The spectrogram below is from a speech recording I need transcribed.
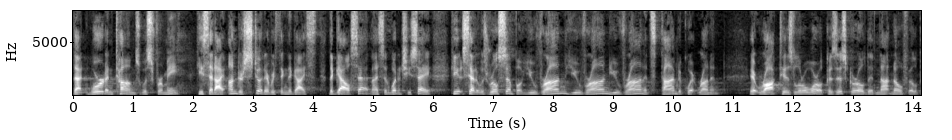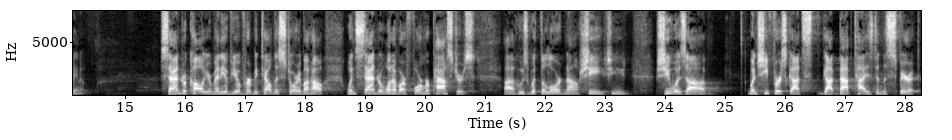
that word in tongues was for me. He said, I understood everything the, guy, the gal said. And I said, What did she say? He said it was real simple. You've run, you've run, you've run. It's time to quit running. It rocked his little world because this girl did not know Filipino. Sandra Collier, many of you have heard me tell this story about how when Sandra, one of our former pastors, uh, who's with the Lord now, she, she, she was. Uh, when she first got, got baptized in the Spirit,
